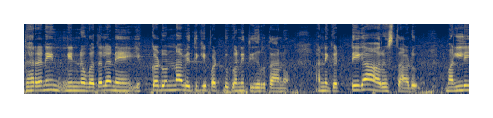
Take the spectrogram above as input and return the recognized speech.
ధరణి నిన్ను వదలనే ఎక్కడున్నా వెతికి పట్టుకొని తీరుతాను అని గట్టిగా అరుస్తాడు. మళ్ళీ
